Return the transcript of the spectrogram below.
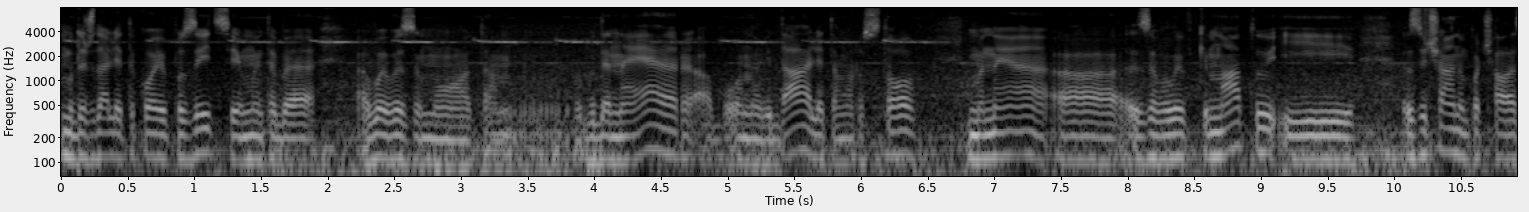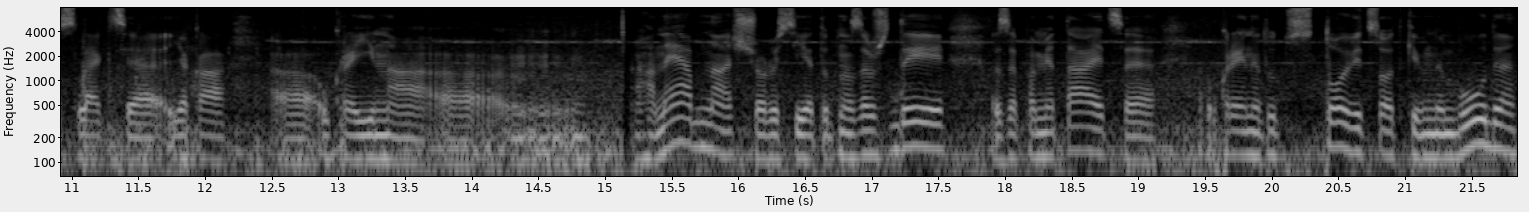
будеш далі такої позиції, ми тебе вивеземо там в ДНР або на Віддалі, там Ростов. Мене е, завели в кімнату, і звичайно почалась лекція, яка е, Україна. е, Ганебна, що Росія тут назавжди, запам'ятай це, України тут 100% не буде.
